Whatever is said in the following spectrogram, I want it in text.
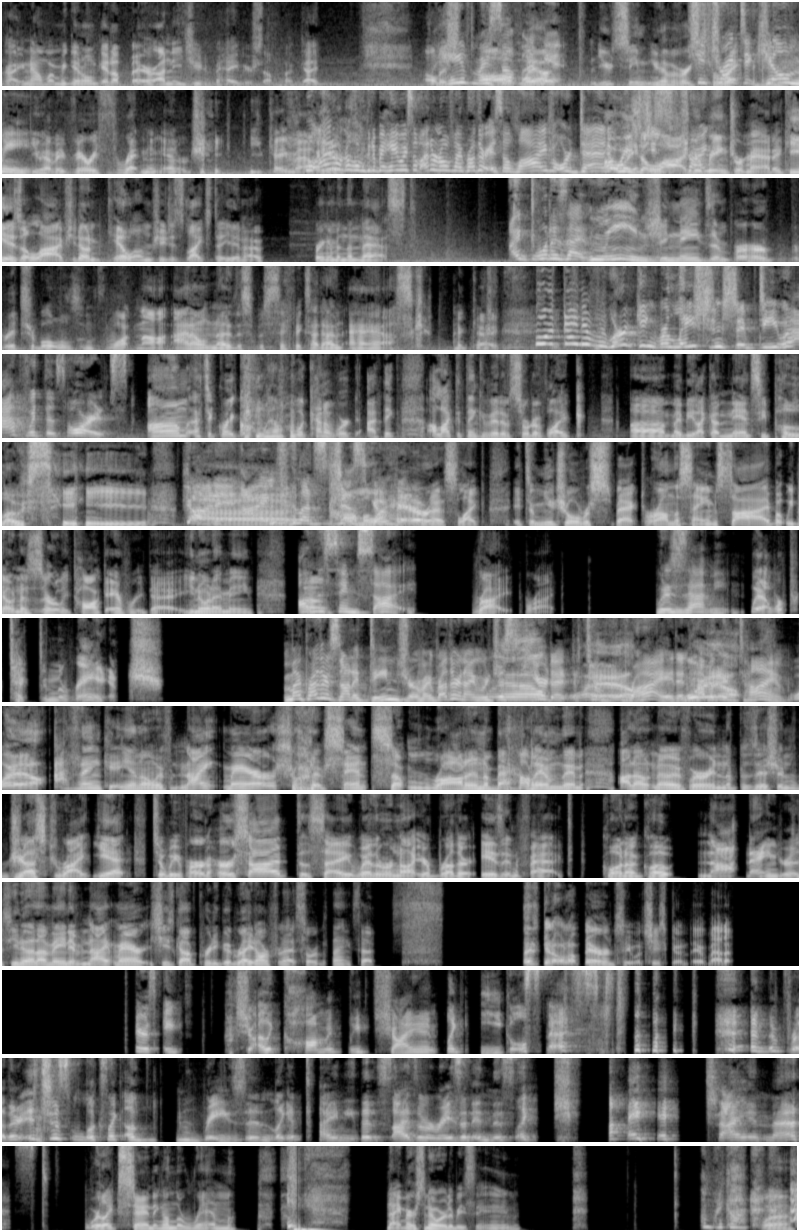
Okay. Now, when we get on, get up there, I need you to behave yourself. Okay. All Behave myself, I well, mean- you seem you have a very. She tried to kill me. You have a very threatening energy. You came out well, here. I don't know how I'm going to behave myself. I don't know if my brother is alive or dead. Oh, or he's alive. Trying... You're being dramatic. He is alive. She doesn't kill him. She just likes to, you know, bring him in the nest. I, what does that mean? She needs him for her rituals and whatnot. I don't know the specifics. I don't ask. Okay. what kind of working relationship do you have with this horse? Um, that's a great. Well, what kind of work? I think I like to think of it as sort of like, uh, maybe like a Nancy Pelosi. Got it. uh, I'm, let's just go. Harris. Like it's a mutual respect. We're on the same side, but we don't necessarily talk every day. You know what I mean? on Uh, the same side. Right, right. What does that mean? Well, we're protecting the ranch. My brother's not a danger. My brother and I were just Well, here to, to ride and have a good time. Well, I think, you know, if Nightmare sort of sensed something rotten about him, then I don't know if we're in the position just right yet. So we've heard her side to say whether or not your brother is, in fact, quote unquote, not dangerous. You know what I mean? If Nightmare, she's got pretty good radar for that sort of thing. So let's get on up there and see what she's going to do about it. There's a gi- like comically giant like eagle's nest. like and the brother it just looks like a raisin, like a tiny the size of a raisin in this like giant giant nest. We're like standing on the rim. Nightmare's nowhere to be seen. Oh my god. What? Adam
